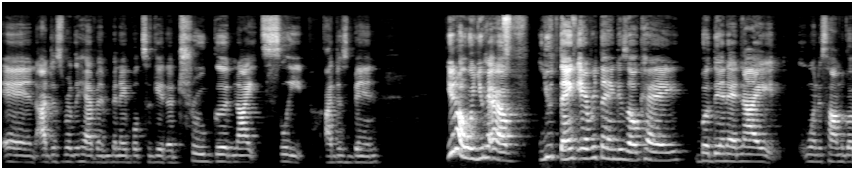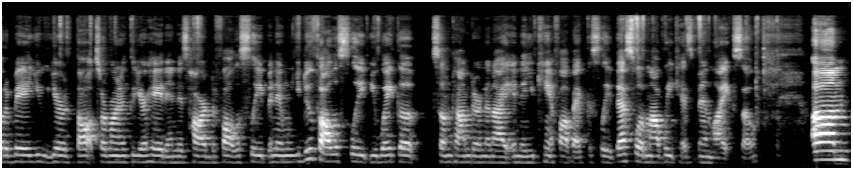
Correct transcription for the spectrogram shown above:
and i just really haven't been able to get a true good night's sleep. I just been you know when you have you think everything is okay but then at night when it's time to go to bed you your thoughts are running through your head and it's hard to fall asleep and then when you do fall asleep you wake up sometime during the night and then you can't fall back to sleep. That's what my week has been like so um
